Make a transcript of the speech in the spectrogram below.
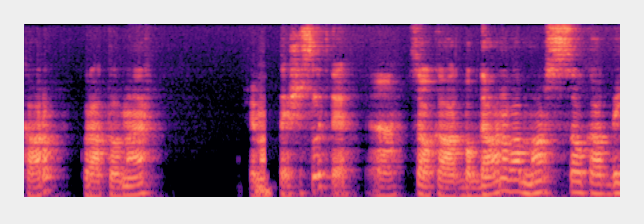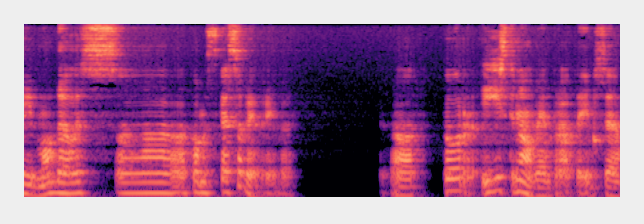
karu, kurā tomēr šie tieši sliktie. Jā. Savukārt Bogdānova Mars savukārt bija modelis uh, komunistiskai sabiedrībai. Tā, tur īsti nav vienprātības. Jā.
